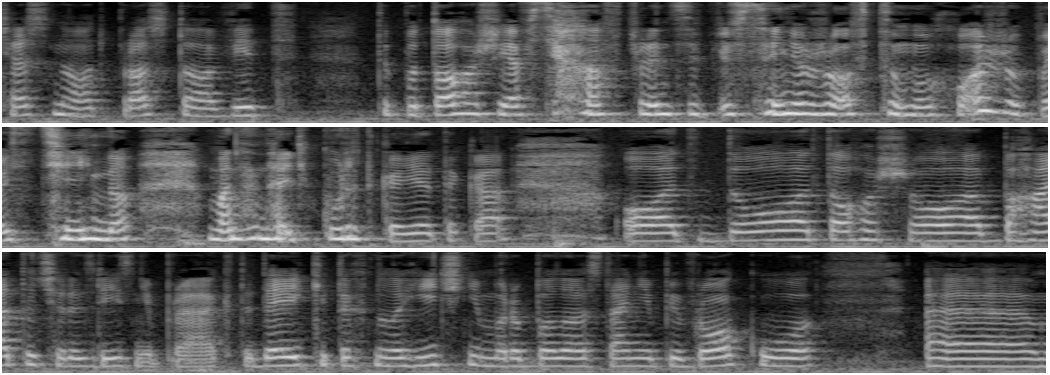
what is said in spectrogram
чесно, от просто від. Типу того, що я вся, в принципі, в синьо-жовтому ходжу постійно. У мене навіть куртка є така. От До того, що багато через різні проекти. Деякі технологічні ми робили останні півроку, е,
